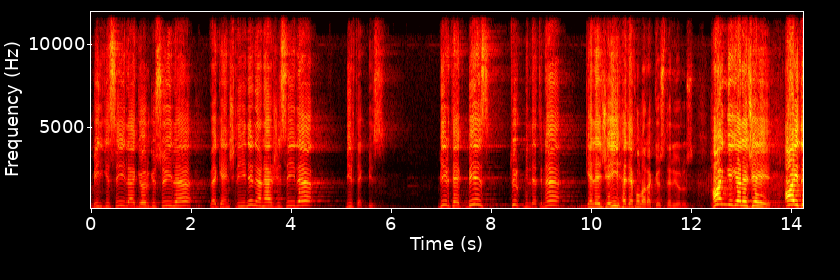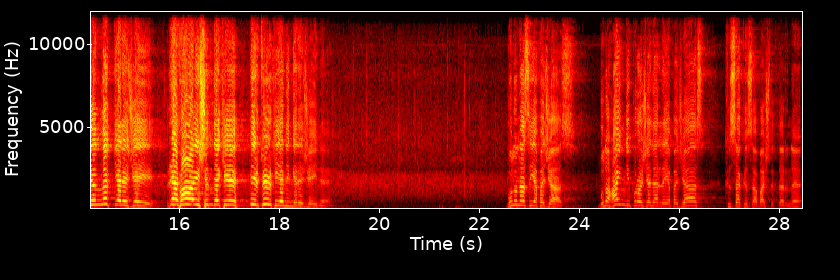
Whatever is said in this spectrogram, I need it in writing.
bilgisiyle, görgüsüyle ve gençliğinin enerjisiyle bir tek biz. Bir tek biz Türk milletine geleceği hedef olarak gösteriyoruz. Hangi geleceği? Aydınlık geleceği, refah işindeki bir Türkiye'nin geleceğini. Bunu nasıl yapacağız? Bunu hangi projelerle yapacağız? Kısa kısa başlıklarını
